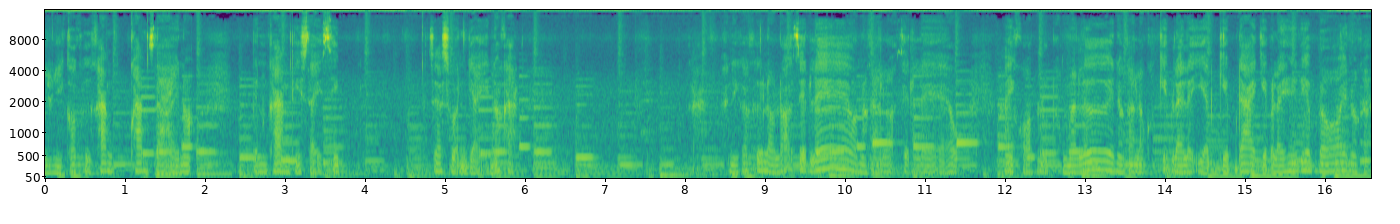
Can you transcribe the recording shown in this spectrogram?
อย่างนี้ก็คือข้างข้างซ้ายเนาะเป็นข้างที่ใส่ซิปจะส่วนใหญ่เนาะคะค่ะอันนี้ก็คือเราเลาะเสร็จแล้วนะคะเลาะเสร็จแล้ว ให้ขอบหลุดออกมาเลยนะคะ เราก็เก็บรายละเอียดเก็บได้เก็บอะไรให้เรียบร้อยเนาะคะ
